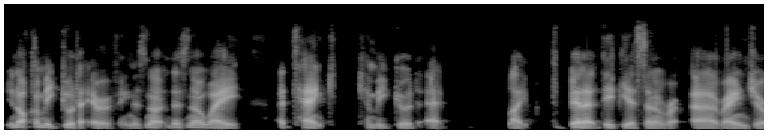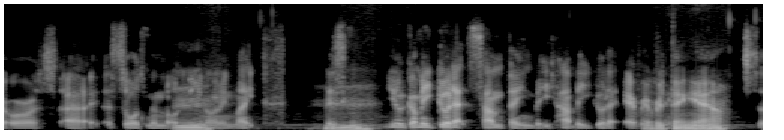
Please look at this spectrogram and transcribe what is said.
you're not going to be good at everything. There's no there's no way a tank can be good at like better at DPS than a uh, ranger or a, uh, a swordsman, or you Mm. know what I mean. Like, It's- mhm. you're going to be good at something, but you can't be good at everything. Everything, yeah. So,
